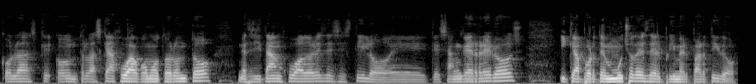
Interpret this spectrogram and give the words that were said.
con las que, contra las que ha jugado como Toronto necesitan jugadores de ese estilo, eh, que sean guerreros y que aporten mucho desde el primer partido.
